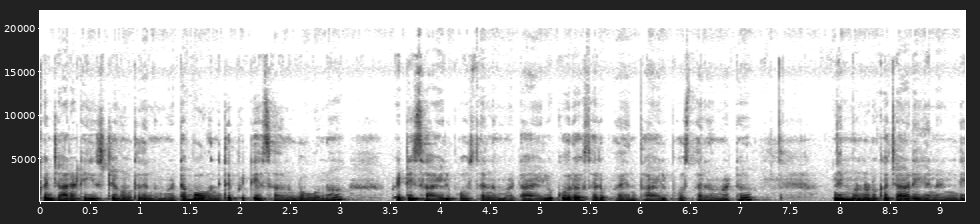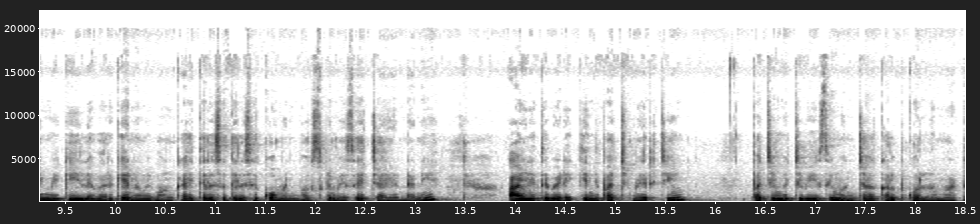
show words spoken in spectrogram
కానీ చాలా టేస్టీగా ఉంటుంది అన్నమాట బాగుంది పెట్టేశాను బాగున్నా పెట్టేసి ఆయిల్ పోస్తానమాట ఆయిల్ కూరకు సరిపోయేంత ఆయిల్ పోస్తానమాట నేను మొన్నడుక చాడిగానండి మీకు వీళ్ళు ఎవరికైనా మీ వంకాయ తెలుసో తెలిసే కామెంట్ బాక్స్లో మెసేజ్ చేయండి అని. ఆయిల్ అయితే వేడెక్కింది పచ్చిమిర్చి. పచ్చిమిర్చి వేసి మంచిగా కలుపుకోవాలన్నమాట.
